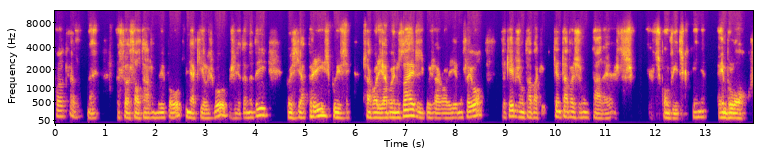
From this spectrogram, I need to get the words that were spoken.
fora de casa. Né? As pessoas saltaram de um dia para o outro, vinha aqui a Lisboa, depois ia até Madrid, depois ia a Paris, depois já agora ia a Buenos Aires, depois já agora ia não sei onde. Daqui juntava, tentava juntar estes, estes convites que tinha em blocos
